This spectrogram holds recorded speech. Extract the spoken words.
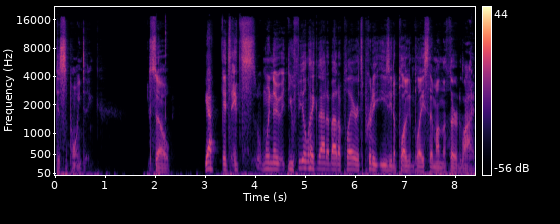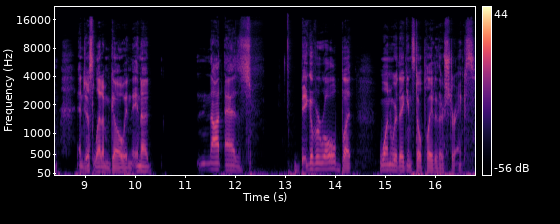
disappointing. So, yeah, it's it's when you feel like that about a player, it's pretty easy to plug and place them on the third line and just let them go in in a not as big of a role, but one where they can still play to their strengths.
